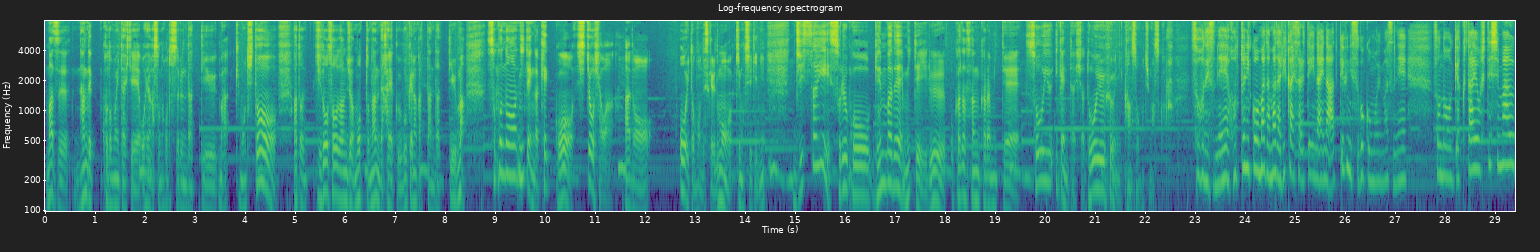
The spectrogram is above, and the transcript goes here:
まずなんで子供に対して親がそんなことするんだっていう、まあ、気持ちとあと児童相談所はもっとなんで早く動けなかったんだっていう、まあ、そこの2点が結構視聴者は、あの多いと思うんですけれども気持ち的に。実際それをこう現場で見ている岡田さんから見てそういう意見に対してはどういうふうに感想を持ちますか？そうですね本当にこうまだまだ理解されていないなっていうふうにすごく思いますね。その虐待をしてしまう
